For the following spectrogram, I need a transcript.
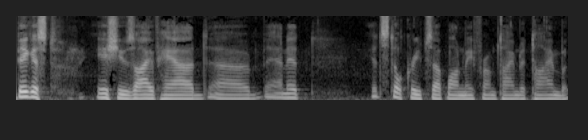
biggest issues I've had, uh, and it it still creeps up on me from time to time, but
